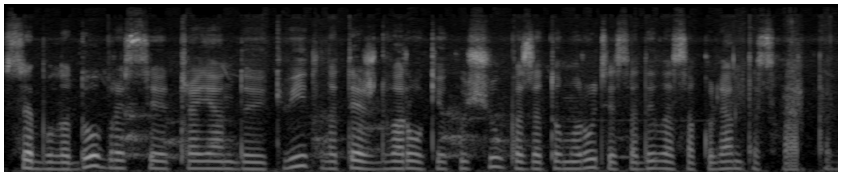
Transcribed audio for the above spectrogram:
Все було добре з цією трояндою квітла. Теж два роки кущу, поза тому році садила сакулянта з Харкова.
